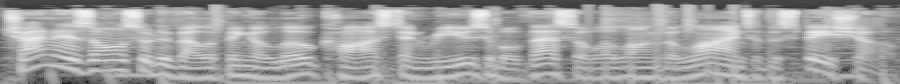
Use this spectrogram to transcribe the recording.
China is also developing a low-cost and reusable vessel along the lines of the space shuttle.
